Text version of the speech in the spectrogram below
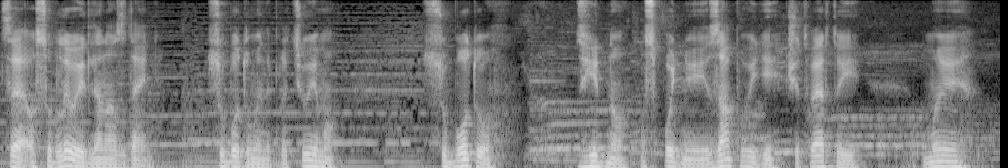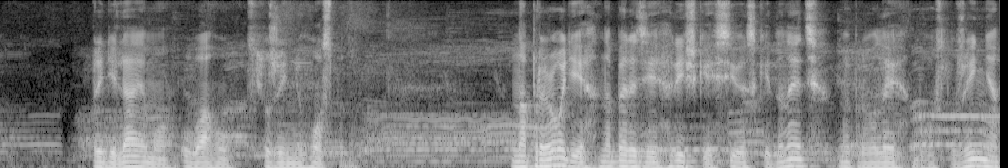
це особливий для нас день. В суботу ми не працюємо. В суботу, згідно Господньої заповіді, четвертої, ми приділяємо увагу служінню Господу. На природі на березі річки Сіверський Донець ми провели богослужіння,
